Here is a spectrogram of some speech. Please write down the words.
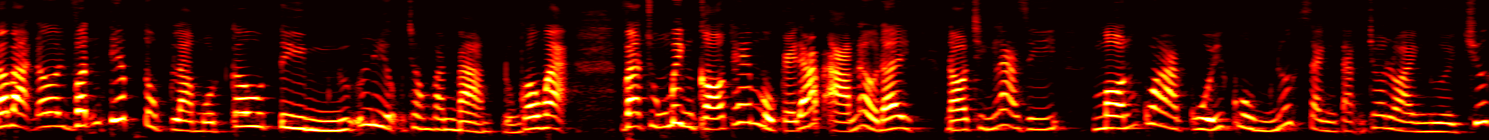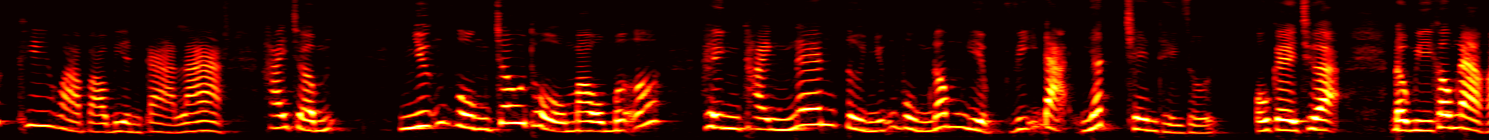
Các bạn ơi, vẫn tiếp tục là một câu tìm ngữ liệu trong văn bản, đúng không ạ? Và chúng mình có thêm một cái đáp án ở đây, đó chính là gì? Món quà cuối cùng nước dành tặng cho loài người trước khi hòa vào biển cả là hai chấm những vùng châu thổ màu mỡ hình thành nên từ những vùng nông nghiệp vĩ đại nhất trên thế giới. Ok chưa ạ? Đồng ý không nào?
